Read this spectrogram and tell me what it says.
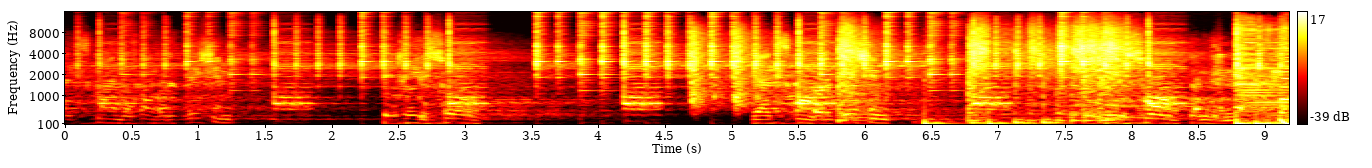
That's kind of conversation between the soul. That's conversation between the soul and the mind.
